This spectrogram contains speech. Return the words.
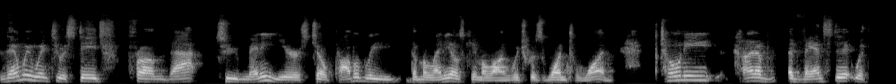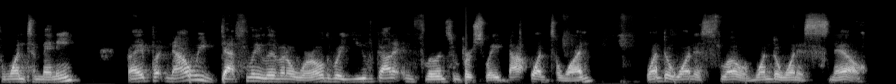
Then we went to a stage from that to many years till probably the millennials came along, which was one to one. Tony kind of advanced it with one to many, right? But now we definitely live in a world where you've got to influence and persuade, not one to one. One to one is slow, one to one is snail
